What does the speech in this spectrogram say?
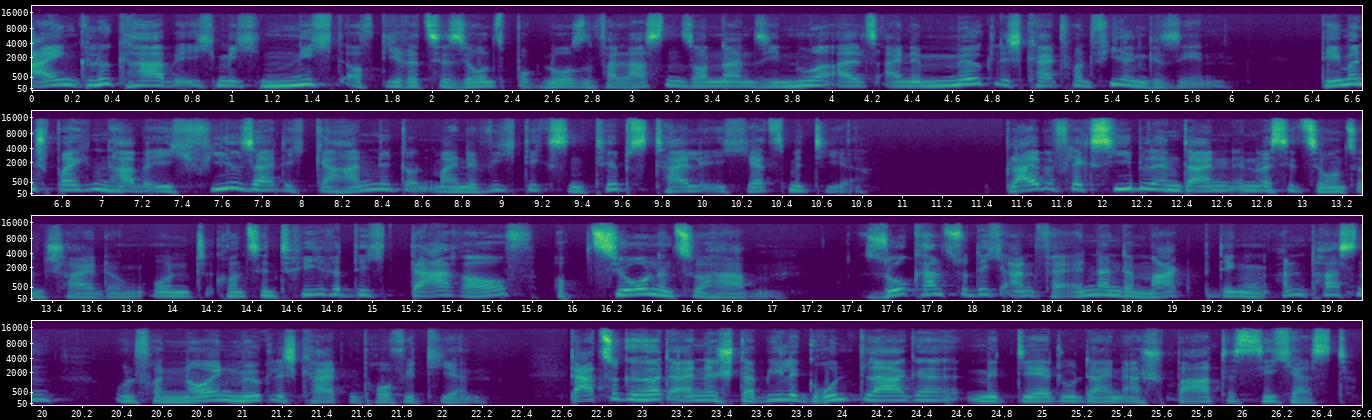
Ein Glück habe ich mich nicht auf die Rezessionsprognosen verlassen, sondern sie nur als eine Möglichkeit von vielen gesehen. Dementsprechend habe ich vielseitig gehandelt und meine wichtigsten Tipps teile ich jetzt mit dir. Bleibe flexibel in deinen Investitionsentscheidungen und konzentriere dich darauf, Optionen zu haben. So kannst du dich an verändernde Marktbedingungen anpassen und von neuen Möglichkeiten profitieren. Dazu gehört eine stabile Grundlage, mit der du dein Erspartes sicherst,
